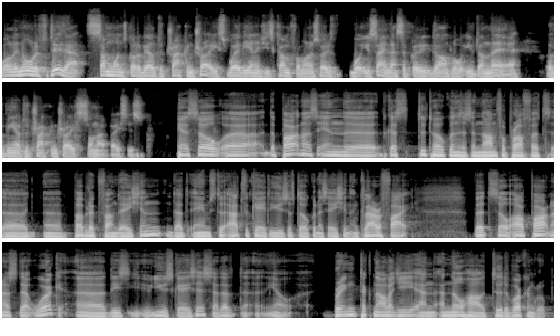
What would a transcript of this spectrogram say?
Well, in order to do that, someone's got to be able to track and trace where the energy's come from. And I suppose what you're saying, that's a good example of what you've done there of being able to track and trace on that basis. Yeah, so uh, the partners in the because Two Tokens is a non-for-profit uh, uh, public foundation that aims to advocate the use of tokenization and clarify. But so our partners that work uh, these use cases uh, that uh, you know bring technology and, and know-how to the working group,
